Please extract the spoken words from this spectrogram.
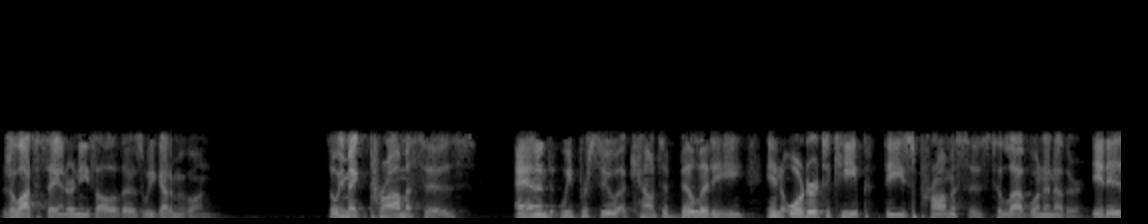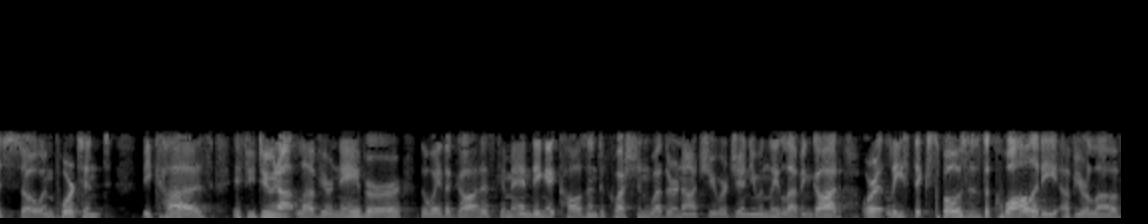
there's a lot to say underneath all of those. We got to move on. So we make promises and we pursue accountability in order to keep these promises to love one another. It is so important because if you do not love your neighbor the way that God is commanding, it calls into question whether or not you are genuinely loving God, or at least exposes the quality of your love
